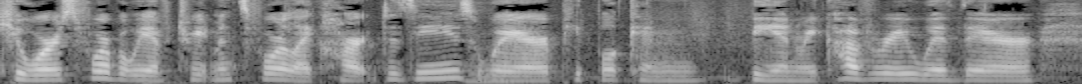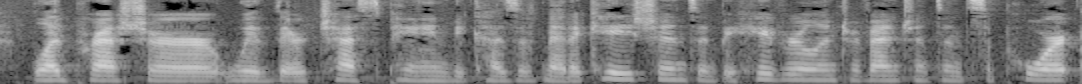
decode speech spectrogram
cures for, but we have treatments for, like heart disease, Mm-hmm. where people can be in recovery with their blood pressure, with their chest pain because of medications and behavioral interventions and support.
